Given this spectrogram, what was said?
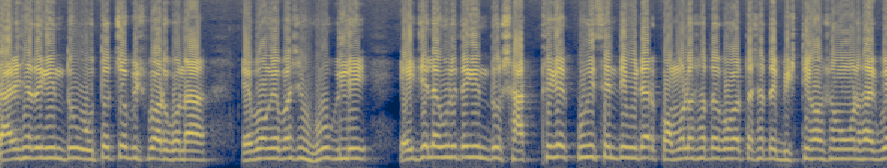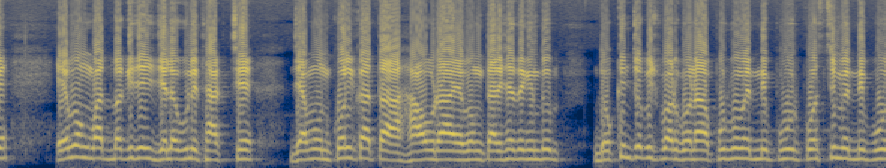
তারই সাথে কিন্তু উত্তর চব্বিশ পরগনা এবং এপাশে হুগলি, এই জেলাগুলিতে কিন্তু সাত থেকে কুড়ি সেন্টিমিটার কমলা সতর্কবার্তার সাথে বৃষ্টি হওয়ার সম্ভাবনা থাকবে এবং বাদবাকি যে জেলাগুলি থাকছে, যেমন কলকাতা, হাওড়া এবং তারই সাথে কিন্তু দক্ষিণ চব্বিশ পরগনা, পূর্ব মেদিনীপুর, পশ্চিম মেদিনীপুর,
